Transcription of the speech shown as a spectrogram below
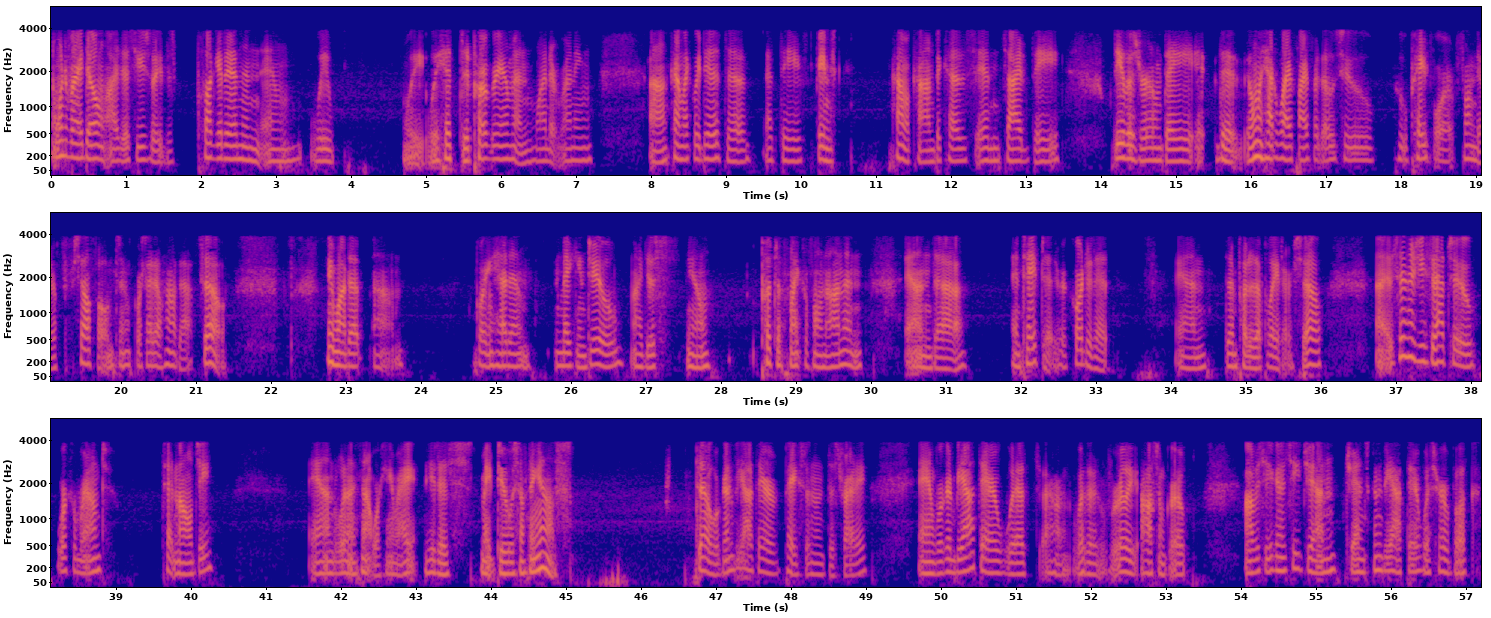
And whenever I don't, I just usually just plug it in and and we we we hit the program and wind up running, uh, kind of like we did at the at the Phoenix Comic Con because inside the dealer's room they they only had Wi-Fi for those who who paid for it from their cell phones, and of course I don't have that, so we wound up um, going ahead and making do. I just, you know, put the microphone on and and uh and taped it, recorded it, and then put it up later. So uh, as soon as you have to work around technology, and when it's not working right, you just make do with something else. So we're going to be out there Payson this Friday, and we're going to be out there with uh, with a really awesome group. Obviously, you're going to see Jen. Jen's going to be out there with her book,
